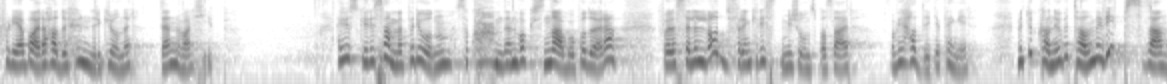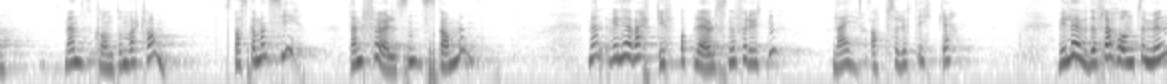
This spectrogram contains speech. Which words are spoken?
fordi jeg bare hadde 100 kroner, den var kjip. Jeg husker I samme perioden så kom det en voksen nabo på døra for å selge lodd for en kristen misjonsbasar. Og vi hadde ikke penger. 'Men du kan jo betale med VIPS, sa han. men kontoen var tom. Hva skal man si? Den følelsen, skammen. Men ville jeg vært de opplevelsene foruten? Nei, absolutt ikke. Vi levde fra hånd til munn,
